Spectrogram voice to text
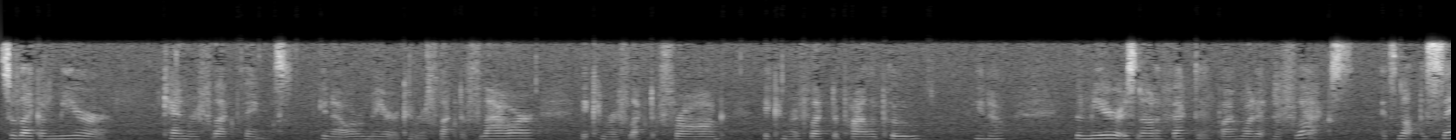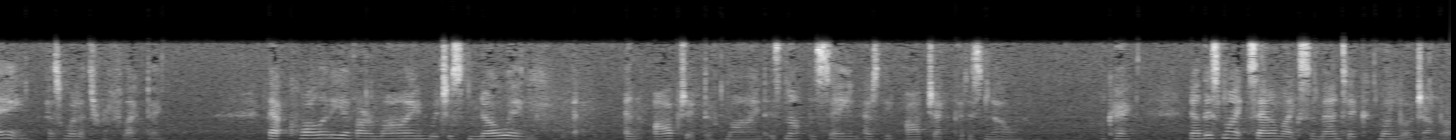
So, like a mirror can reflect things, you know, a mirror can reflect a flower, it can reflect a frog. It can reflect a pile of poo. You know? The mirror is not affected by what it reflects. It's not the same as what it's reflecting. That quality of our mind, which is knowing an object of mind, is not the same as the object that is known. Okay? Now, this might sound like semantic mumbo jumbo,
